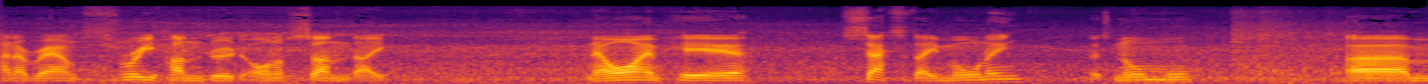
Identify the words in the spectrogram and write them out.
and around 300 on a Sunday. Now I'm here Saturday morning, as normal, um,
